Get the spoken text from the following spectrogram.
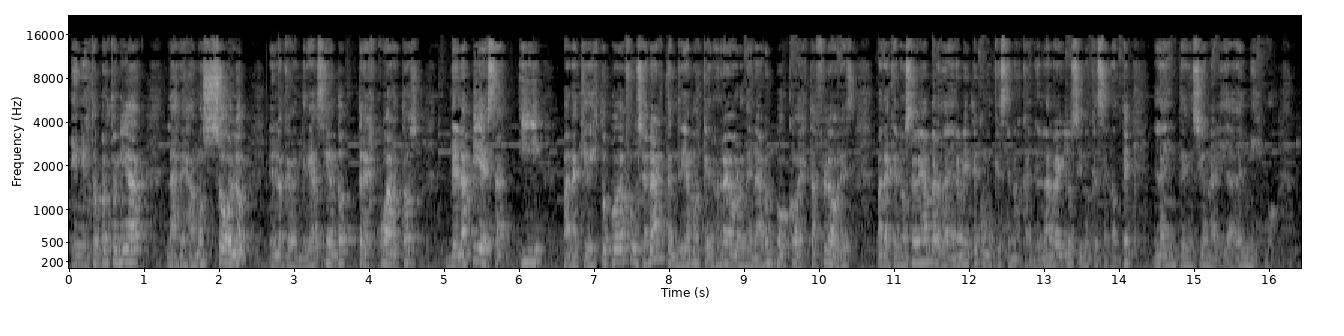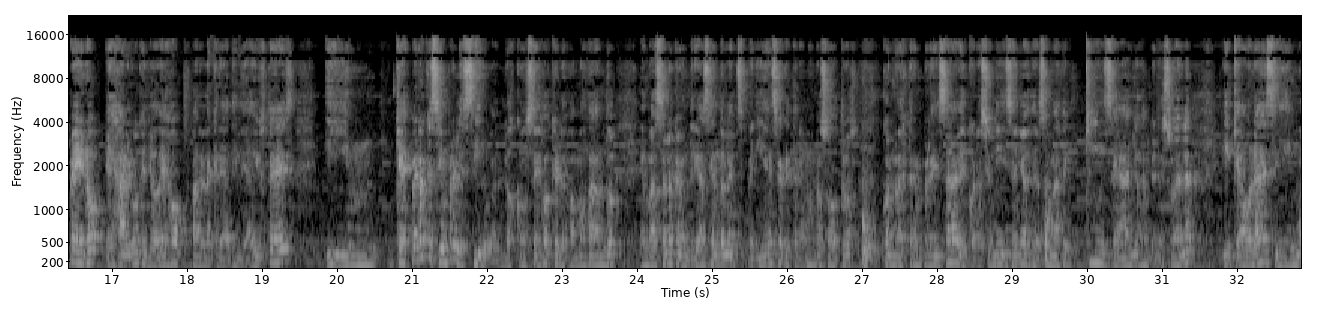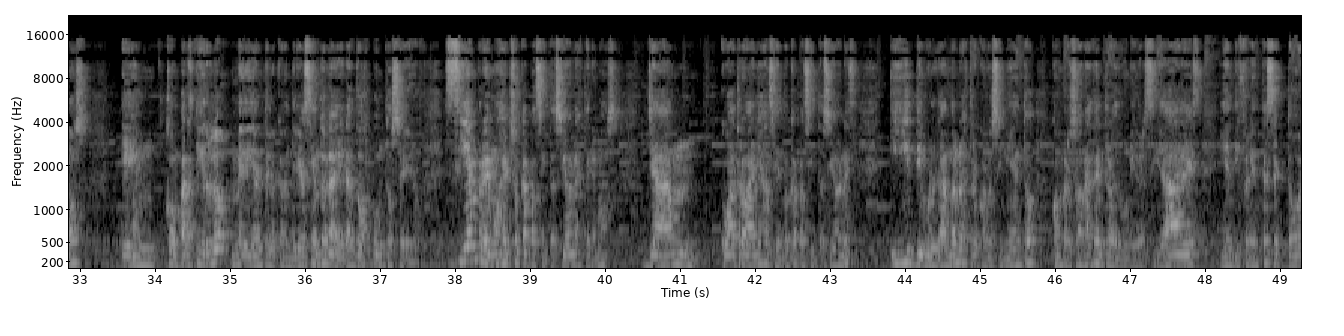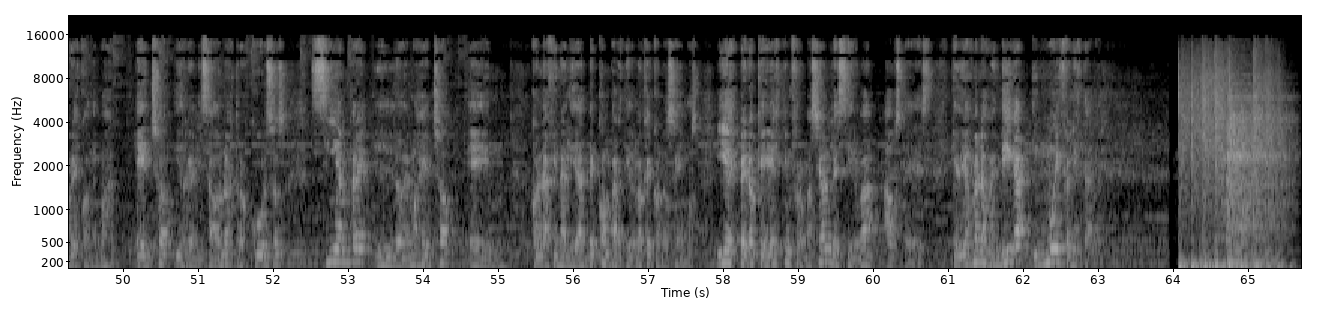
En esta oportunidad las dejamos solo en lo que vendría siendo tres cuartos de la pieza y para que esto pueda funcionar tendríamos que reordenar un poco estas flores para que no se vean verdaderamente como que se nos cayó el arreglo, sino que se note la intencionalidad del mismo. Pero es algo que yo dejo para la creatividad de ustedes y mm, que espero que siempre les sirvan los consejos que les vamos dando en base a lo que vendría siendo la experiencia que tenemos nosotros con nuestra empresa de decoración y diseño desde hace más de 15 años en Venezuela y que ahora decidimos em, compartirlo mediante lo que vendría siendo la era 2.0. Siempre hemos hecho capacitaciones, tenemos ya mm, cuatro años haciendo capacitaciones y divulgando nuestro conocimiento con personas dentro de universidades y en diferentes sectores cuando hemos hecho y realizado nuestros cursos siempre lo hemos hecho eh, con la finalidad de compartir lo que conocemos. Y espero que esta información les sirva a ustedes. Que Dios me los bendiga y muy feliz tarde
